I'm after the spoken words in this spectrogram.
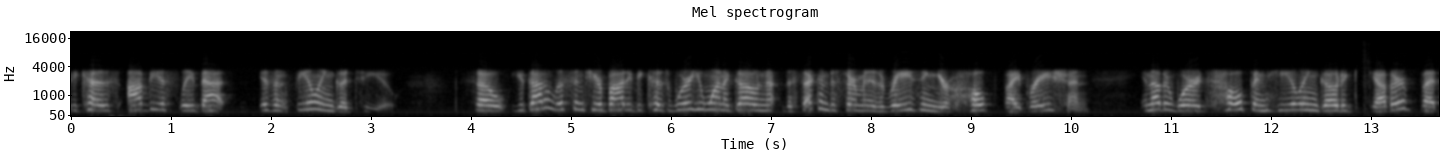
because obviously that isn't feeling good to you. So you got to listen to your body because where you want to go, the second discernment is raising your hope vibration. In other words, hope and healing go together, but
